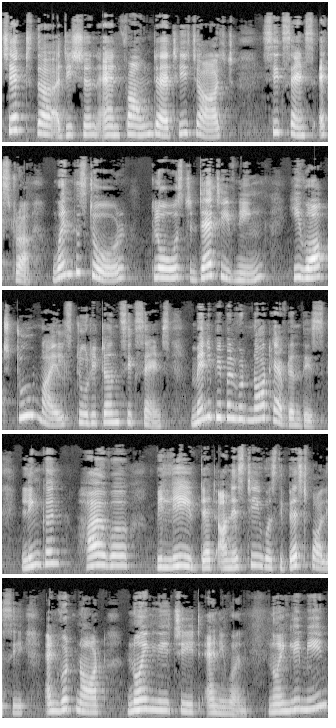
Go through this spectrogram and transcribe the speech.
checked the addition and found that he charged 6 cents extra. When the store closed that evening, he walked two miles to return six cents. Many people would not have done this. Lincoln, however, believed that honesty was the best policy and would not knowingly cheat anyone. Knowingly mean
